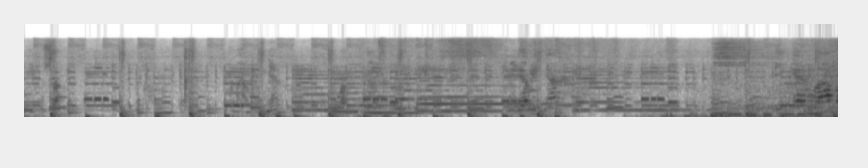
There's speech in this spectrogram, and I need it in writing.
di pusat. Penahan anginnya dapat dan IM 800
